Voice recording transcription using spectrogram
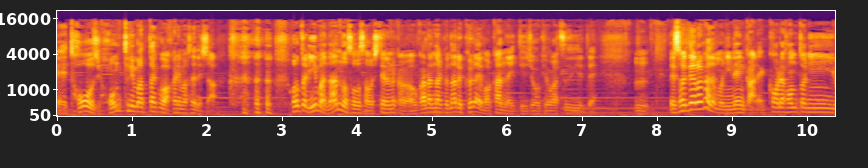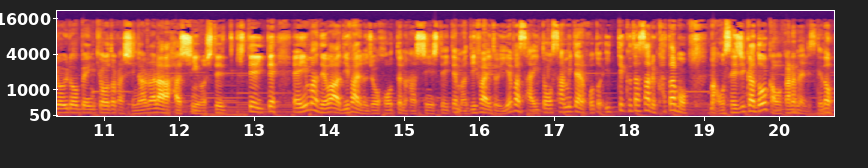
えー、当時本当に全くわかりませんでした。本当に今何の操作をしてるのかがわからなくなるくらいわかんないっていう状況が続いてて、うん。で、それで中でも2年間あれ、これ本当にいろいろ勉強とかしながら発信をしてきていて、えー、今では DeFi の情報っていうのを発信していて、まあ、 DeFi といえば斉藤さんみたいなことを言ってくださる方も、まあ、お世辞かどうかわからないですけど、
